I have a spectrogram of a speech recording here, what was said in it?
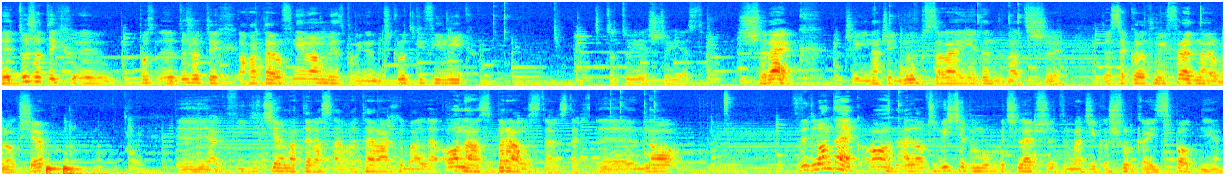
Y, Dużo tych, y, y, dużo tych awatarów nie mam, więc powinien być krótki filmik. Co tu jeszcze jest? Shrek, czyli inaczej Noob Salai 1, 2, 3. To jest akurat mój Fred na Robloxie. Y, Jak widzicie ma teraz awatara chyba Leona z Brawl Stars, tak? Y, No, wygląda jak on, ale oczywiście by mógł być lepszy, tym bardziej koszulka i spodnie.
